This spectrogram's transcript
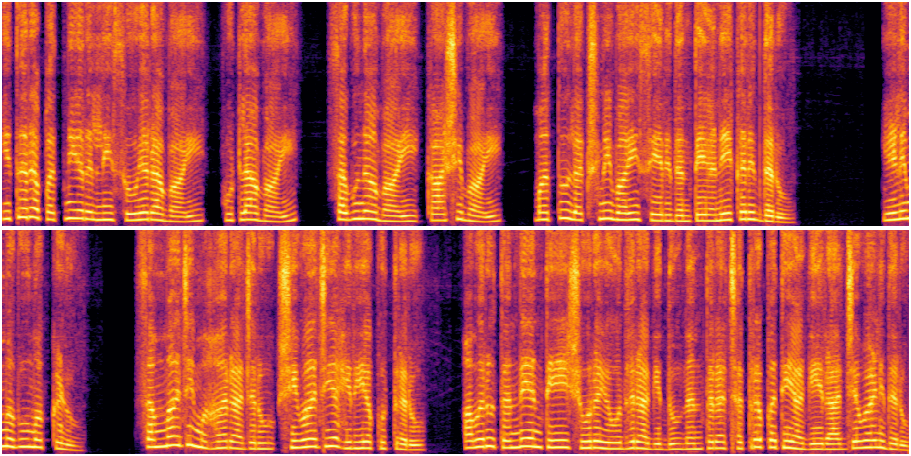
ಇತರ ಪತ್ನಿಯರಲ್ಲಿ ಸೋಯರಾಬಾಯಿ, ಕುಟ್ಲಾಬಾಯಿ ಸಗುನಾಬಾಯಿ, ಕಾಶಿಬಾಯಿ, ಮತ್ತು ಲಕ್ಷ್ಮೀಬಾಯಿ ಸೇರಿದಂತೆ ಅನೇಕರಿದ್ದರು. ಎಳೆಮಗು ಮಕ್ಕಳು: ಸಂಭಾಜಿ ಮಹಾರಾಜರು ಶಿವಾಜಿಯ ಹಿರಿಯ ಪುತ್ರರು, ಅವರು ತಂದೆಯಂತೆಯೇ ಶೂರ ಯೋಧರಾಗಿದ್ದು ನಂತರ ಛತ್ರಪತಿಯಾಗಿ ರಾಜ್ಯವಾಳಿದರು.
